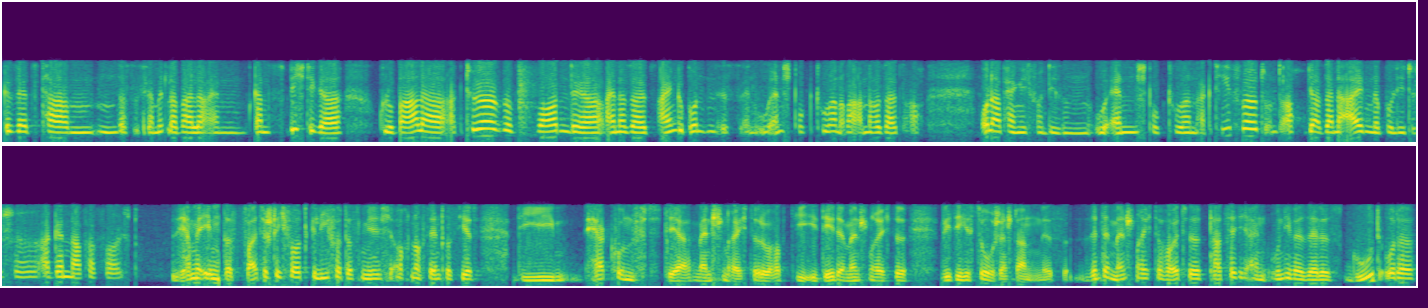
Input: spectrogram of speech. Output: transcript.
gesetzt haben. Das ist ja mittlerweile ein ganz wichtiger globaler Akteur geworden, der einerseits eingebunden ist in UN-Strukturen, aber andererseits auch unabhängig von diesen UN-Strukturen aktiv wird und auch ja, seine eigene politische Agenda verfolgt. Sie haben ja eben das zweite Stichwort geliefert, das mich auch noch sehr interessiert, die Herkunft der Menschenrechte oder überhaupt die Idee der Menschenrechte, wie sie historisch entstanden ist. Sind denn Menschenrechte heute tatsächlich ein universelles Gut oder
